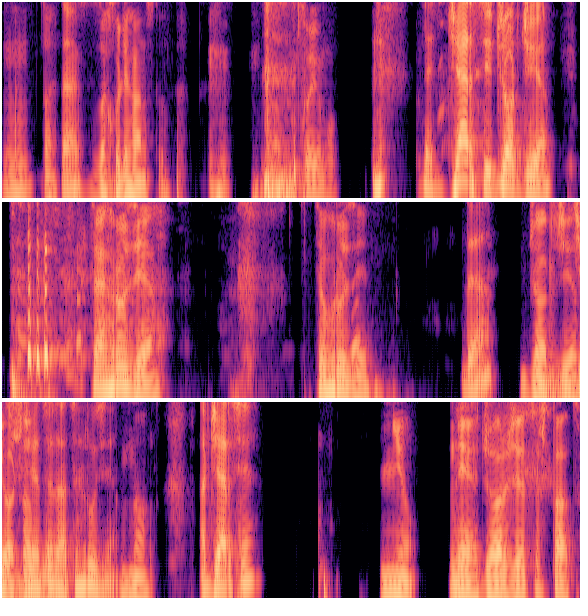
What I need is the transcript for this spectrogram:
Мгм. Так, Так. за хуліганство. То йому. Джерсі, Джорджія. Це Грузія. Це в Грузії. Да? Джорджія. Джорджія, це да, це Грузія. Ну. А Джерсі? Нью. Ні, Джорджія це штат.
